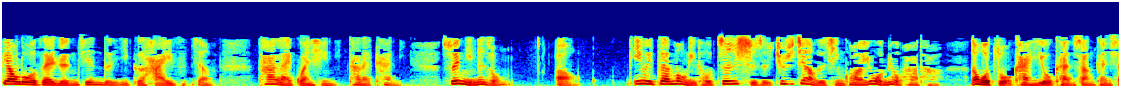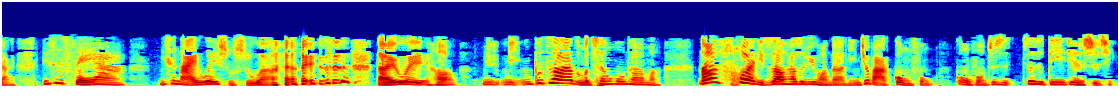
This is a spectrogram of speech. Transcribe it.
掉落在人间的一个孩子这样？他来关心你，他来看你，所以你那种啊、因为在梦里头真实的就是这样的情况，因为我没有怕他，那我左看右看上看下看，你是谁啊？你是哪一位叔叔啊？哪一位哈、你你你不知道要怎么称呼他嘛？然后后来你知道他是玉皇大帝，你就把他供奉。供奉，这是这是第一件事情。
